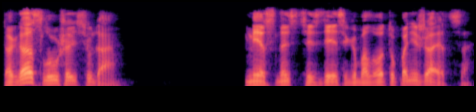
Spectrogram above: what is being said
Тогда слушай сюда. Местность здесь к болоту понижается.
